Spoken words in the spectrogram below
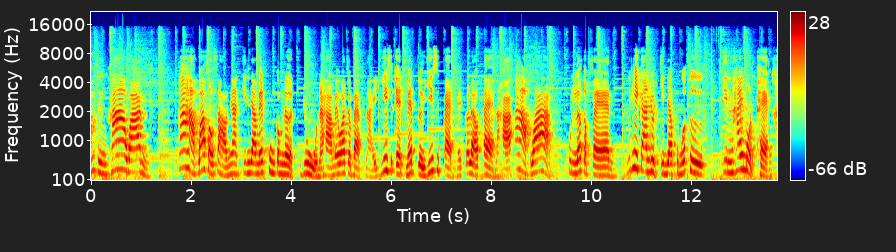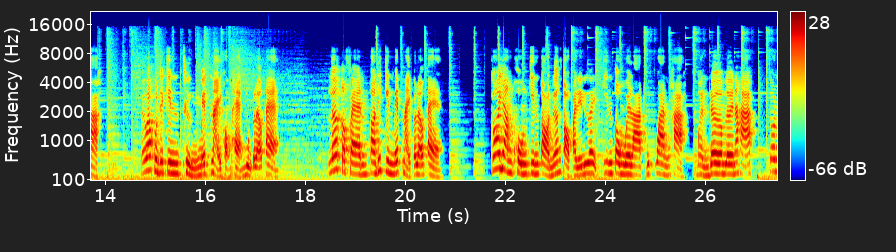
3-5 วัน ถ้าหากว่าสาวๆเนี่ยกินยาเม็ดคุมกำเนิดอยู่นะคะ ไม่ว่าจะแบบไหน 21 เม็ดหรือ 28 เม็ดก็แล้วแต่นะคะ ถ้าหากว่าคุณเลิกกับแฟน วิธีการหยุดกินยาคุมก็คือ กินให้หมดแผงค่ะ ไม่ว่าคุณจะกินถึงเม็ดไหนของแผงอยู่ก็แล้วแต่ เลิกกับแฟนตอนที่กินเม็ดไหนก็แล้วแต่ ก็ยังคงกินต่อเนื่องต่อไปเรื่อยๆ กินตรงเวลาทุกวันค่ะ เหมือนเดิมเลยนะคะ จน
